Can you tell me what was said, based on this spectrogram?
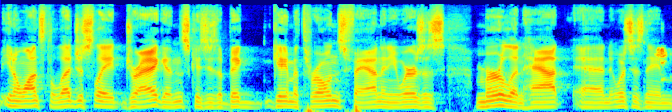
you know wants to legislate dragons because he's a big Game of Thrones fan and he wears his Merlin hat and what's his name?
